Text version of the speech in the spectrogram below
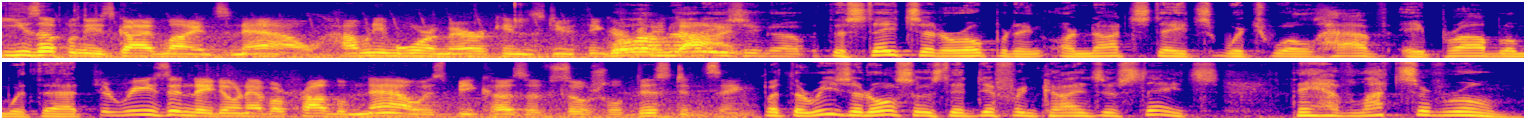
ease up on these guidelines now, how many more Americans do you think well, are going to die? Well, I'm not easing up. The states that are opening are not states which will have a problem with that. The reason they don't have a problem now is because of social distancing. But the reason also is they're different kinds of states. They have lots of room.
